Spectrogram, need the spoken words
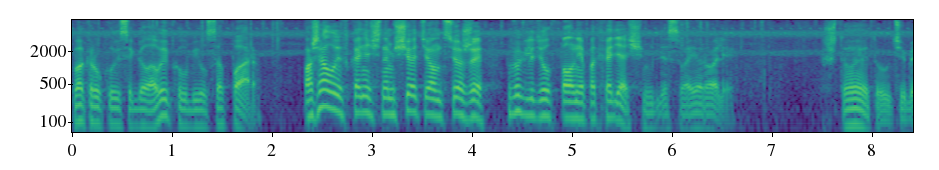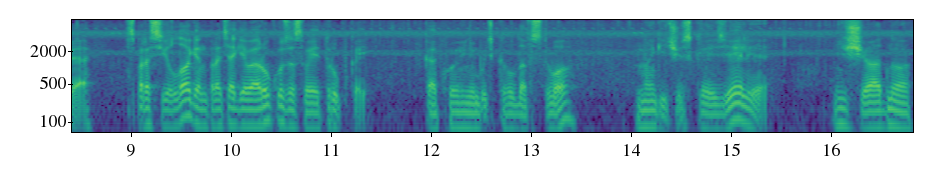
вокруг лысой головы клубился пар. Пожалуй, в конечном счете он все же выглядел вполне подходящим для своей роли. «Что это у тебя?» – спросил Логин, протягивая руку за своей трубкой. «Какое-нибудь колдовство? Магическое зелье? Еще одно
